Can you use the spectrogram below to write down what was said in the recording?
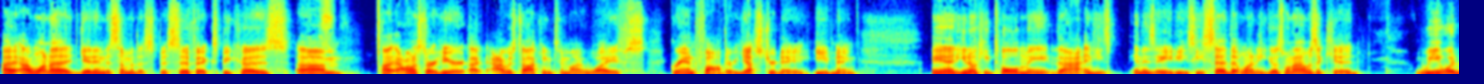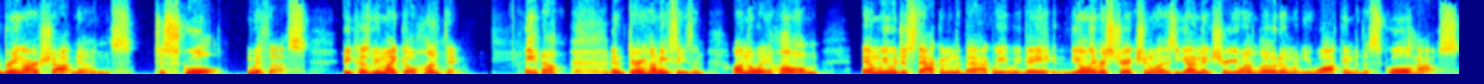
i, I want to get into some of the specifics because um i, I want to start here. I, I was talking to my wife's grandfather yesterday evening and, you know, he told me that, and he's in his 80s. He said that when he goes, when I was a kid, we would bring our shotguns to school with us because we might go hunting, you know, and during hunting season on the way home. And we would just stack them in the back. We, we they the only restriction was you got to make sure you unload them when you walk into the schoolhouse,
